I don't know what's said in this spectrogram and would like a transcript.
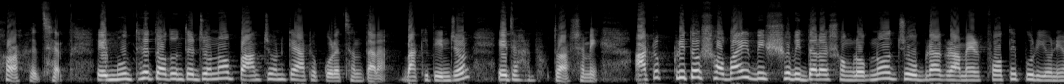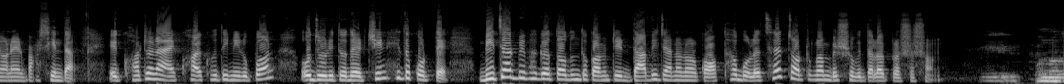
ধরা হয়েছে। এর মধ্যে তদন্তের জন্য পাঁচজনকে আটক করেছেন তারা। বাকি তিনজন এজাহারভুক্ত আসামি। আটককৃত সবাই বিশ্ববিদ্যালয় সংলগ্ন জোবরা গ্রামের ফতেপুর ইউনিয়নের বাসিন্দা। এই ঘটনায় ক্ষয়ক্ষতি নিরূপণ ও জড়িতদের চিহ্নিত করতে বিচার বিভাগীয় তদন্ত কমিটির দাবি জানানোর কথা বলেছে চট্টগ্রাম বিশ্ববিদ্যালয় প্রশাসন। উন্নত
